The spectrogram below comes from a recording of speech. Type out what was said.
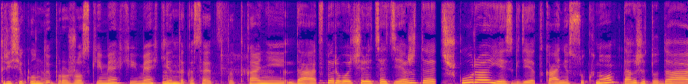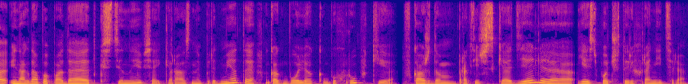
Три секунды Прям. про жесткие и мягкие. Мягкие угу. это касается тканей. Да, в первую очередь одежда, шкура, есть где ткани сукно. Также туда иногда попадает к стены всякие разные предметы, как более как бы хрупкие. В каждом практически отделе есть по четыре хранителя,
